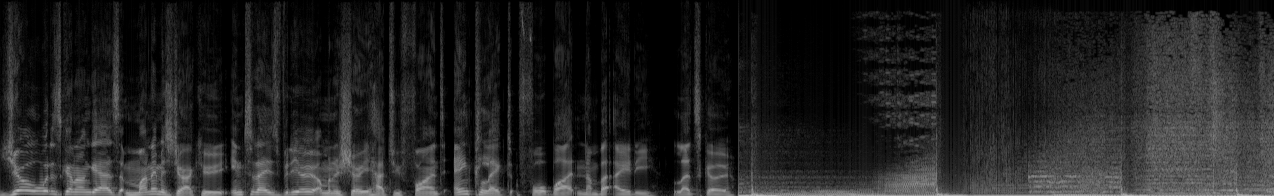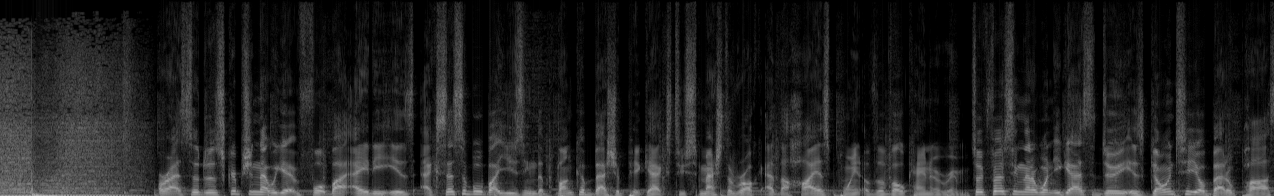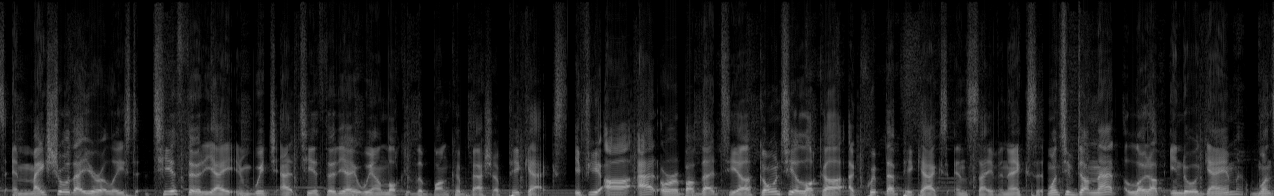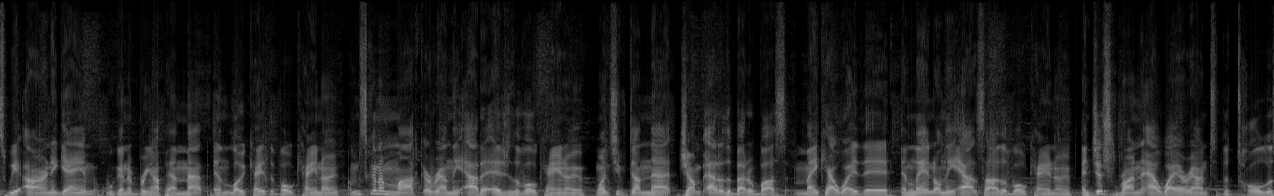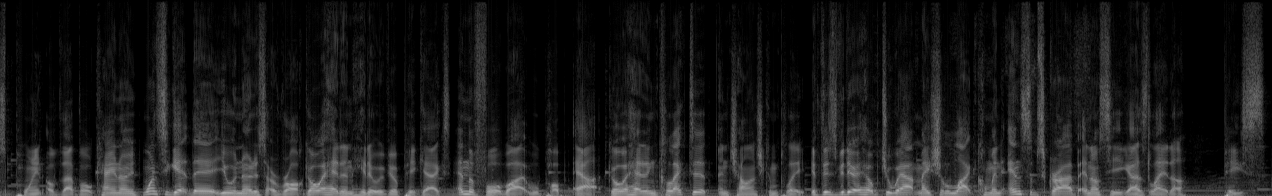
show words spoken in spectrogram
Yo, what is going on guys? My name is Jyku. In today's video, I'm going to show you how to find and collect Fortbyte number 80. Let's go. Alright, so the description that we get Fortbyte 80 is accessible by using the Bunker Basher pickaxe to smash the rock at the highest point of the volcano rim. So first thing that I want you guys to do is go into your battle pass and make sure that you're at least tier 38 in which at tier 38 we unlock the Bunker Basher pickaxe. If you are at or above that tier, go into your locker, equip that pickaxe and save and exit. Once you've done that, load up into a game. Once we are in a game, we're going to bring up our map and locate the volcano. I'm just going to mark around the outer edge of the volcano once you've done that, jump out of the battle bus, make our way there, and land on the outside of the volcano, and just run our way around to the tallest point of that volcano. Once you get there, you will notice a rock. Go ahead and hit it with your pickaxe, and the Fortbyte will pop out. Go ahead and collect it, and challenge complete. If this video helped you out, make sure to like, comment, and subscribe, and I'll see you guys later. Peace.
